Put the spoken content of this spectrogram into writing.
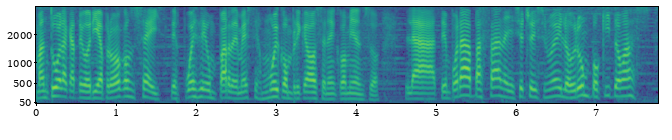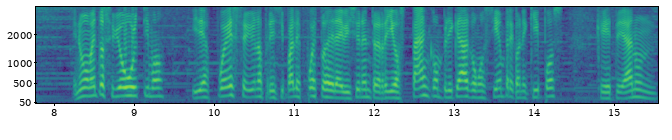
mantuvo la categoría, probó con 6 después de un par de meses muy complicados en el comienzo. La temporada pasada, en la 18-19, logró un poquito más. En un momento se vio último y después se vio en los principales puestos de la división Entre Ríos, tan complicada como siempre con equipos que te dan un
